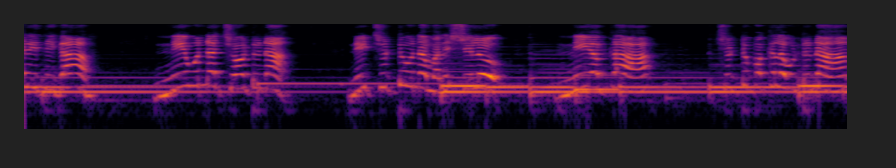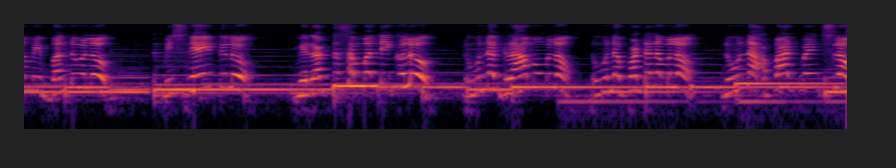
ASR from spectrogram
రీతిగా నీవున్న చోటున నీ చుట్టూ ఉన్న మనుష్యులు నీ యొక్క చుట్టుపక్కల ఉంటున్న మీ బంధువులు మీ స్నేహితులు మీ రక్త సంబంధికులు నువ్వున్న గ్రామంలో నువ్వున్న పట్టణంలో నువ్వున్న అపార్ట్మెంట్స్లో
